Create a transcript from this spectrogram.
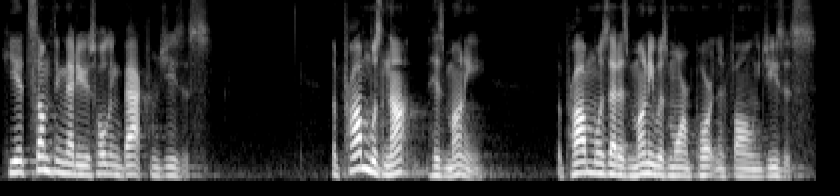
He had something that he was holding back from Jesus. The problem was not his money. The problem was that his money was more important than following Jesus.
